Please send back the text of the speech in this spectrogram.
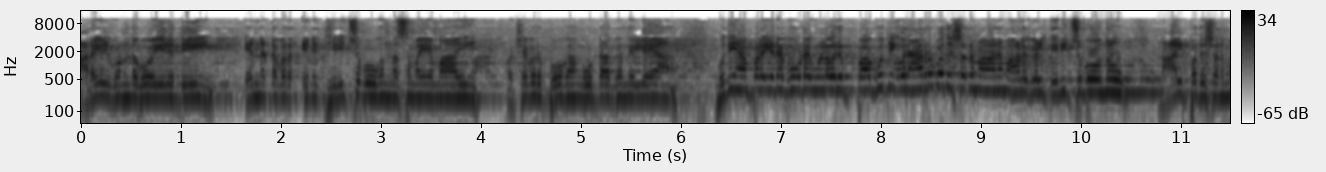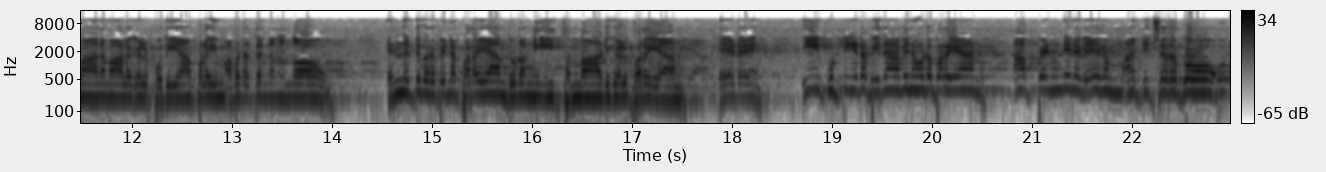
അറയിൽ കൊണ്ടുപോയിരുത്തി. എന്നിട്ട് അവർ ഇനി തിരിച്ചു പോകുന്ന സമയമായി. പക്ഷെ അവർ പോകാൻ കൂട്ടാക്കുന്നില്ല. പുതിയാപ്പിളയുടെ കൂടെ ഉള്ള ഒരു പകുതി ഒരു അറുപത് ശതമാനം ആളുകൾ തിരിച്ചു പോന്നു. നാൽപ്പത് ശതമാനം ആളുകൾ പുതിയാപ്പിളയും അവിടെ തന്നെ നിന്നോ. എന്നിട്ട് ഇവർ പിന്നെ പറയാൻ തുടങ്ങി. ഈ തമ്മാടികൾ പറയാൻ. ഏടെ? ഈ കുട്ടിയുടെ പിതാവിനോട് പറയാൻ. ആ പെണ്ണിനെ വേഗം മാറ്റിച്ചിറക്കോ.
